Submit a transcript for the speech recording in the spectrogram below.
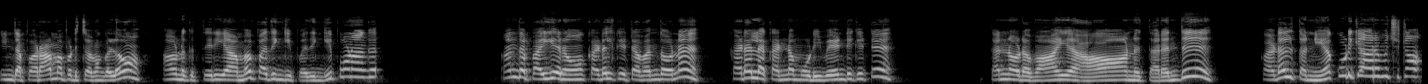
இந்த பொறாம பிடிச்சவங்களும் அவனுக்கு தெரியாமல் பதுங்கி பதுங்கி போனாங்க. அந்த பையனும் கடல்கிட்ட வந்தோன்னே கடலை கண்ணை மூடி வேண்டிக்கிட்டு தன்னோட வாயை ஆணு திறந்து கடல் தண்ணியை குடிக்க ஆரம்பிச்சிட்டான்.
